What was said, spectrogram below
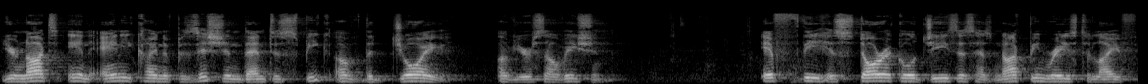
you're not in any kind of position then to speak of the joy of your salvation. If the historical Jesus has not been raised to life,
